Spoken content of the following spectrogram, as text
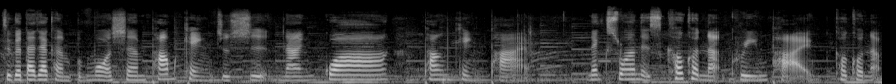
这个大家可能不陌生，pumpkin 就是南瓜，pumpkin pie。Next one is coconut cream pie. Coconut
